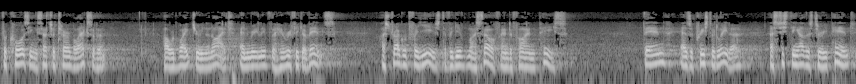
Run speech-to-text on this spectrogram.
for causing such a terrible accident. I would wake during the night and relive the horrific events. I struggled for years to forgive myself and to find peace. Then, as a priesthood leader, assisting others to repent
